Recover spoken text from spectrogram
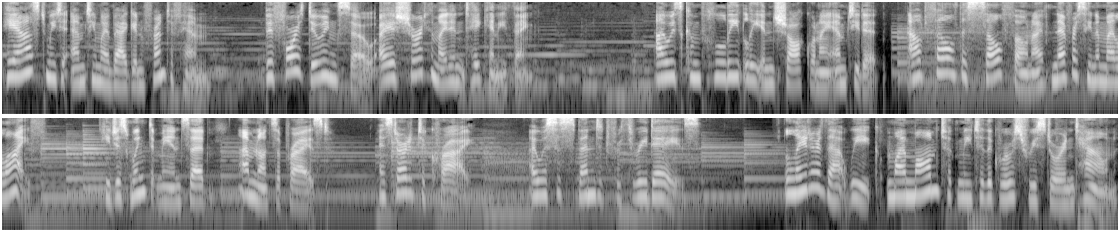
He asked me to empty my bag in front of him. Before doing so, I assured him I didn't take anything. I was completely in shock when I emptied it. Out fell the cell phone I've never seen in my life. He just winked at me and said, I'm not surprised. I started to cry. I was suspended for three days. Later that week, my mom took me to the grocery store in town.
